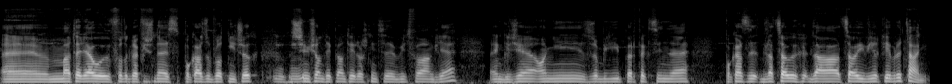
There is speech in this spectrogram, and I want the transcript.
e, materiały fotograficzne z pokazów lotniczych z 75. rocznicy Bitwy o Anglię, e, gdzie oni zrobili perfekcyjne pokazy dla, całych, dla całej Wielkiej Brytanii.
